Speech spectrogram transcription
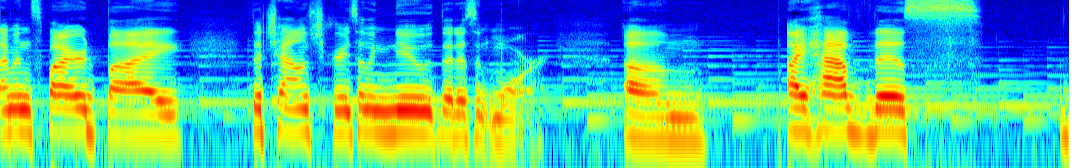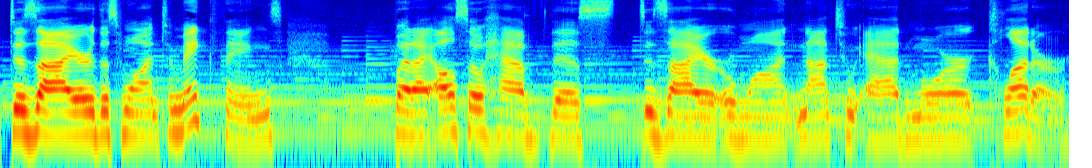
I'm inspired by the challenge to create something new that isn't more. Um, I have this desire, this want to make things, but I also have this desire or want not to add more clutter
